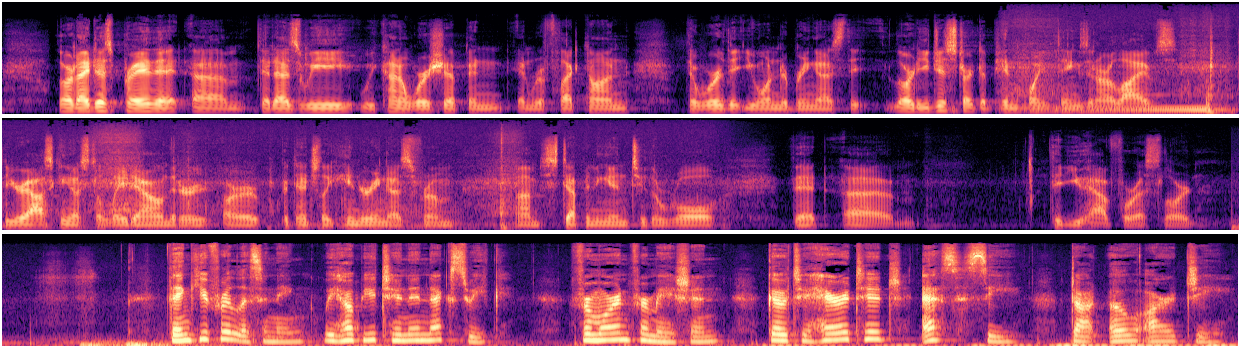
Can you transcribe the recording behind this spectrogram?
Lord, I just pray that um, that as we we kind of worship and and reflect on the word that you wanted to bring us, that Lord, you just start to pinpoint things in our lives that you're asking us to lay down that are are potentially hindering us from um, stepping into the role that um, that you have for us, Lord. Thank you for listening. We hope you tune in next week. For more information, go to heritagesc.org.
